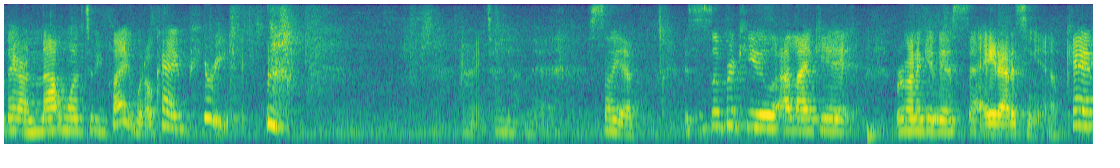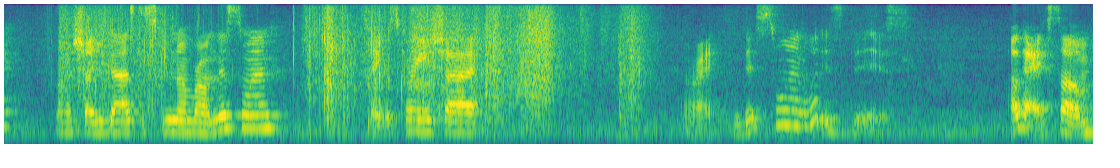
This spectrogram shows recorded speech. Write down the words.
They are not one to be played with. Okay. Period. All right. Turn down that. So yeah, this is super cute. I like it. We're gonna give this an 8 out of 10. Okay. I'm gonna show you guys the SKU number on this one. Take a screenshot. All right. This one. What is this? Okay. So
